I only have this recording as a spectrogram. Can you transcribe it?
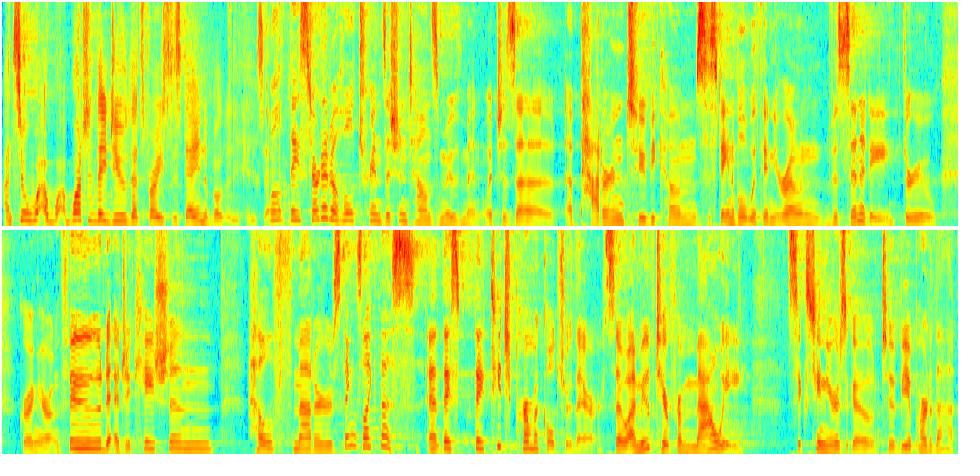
And so, wh- wh- what did they do that's very sustainable in Kinsale? Well, they started a whole transition towns movement, which is a, a pattern to become sustainable within your own vicinity through growing your own food, education, health matters, things like this. And they, they teach permaculture there. So I moved here from Maui 16 years ago to be a part of that.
